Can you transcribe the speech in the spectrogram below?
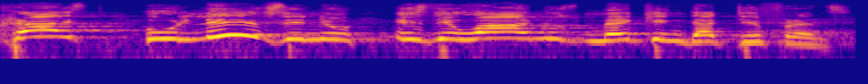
Christ who lives in you is the one who's making that difference.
